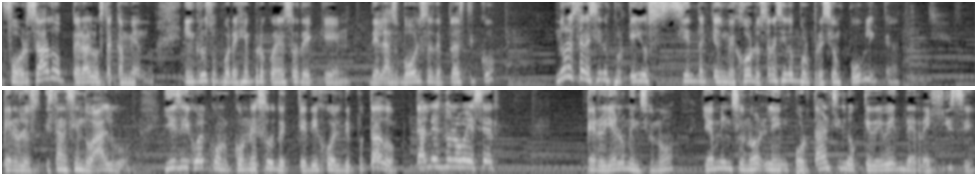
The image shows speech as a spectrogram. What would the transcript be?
Forzado, pero algo está cambiando. Incluso, por ejemplo, con eso de que de las bolsas de plástico, no lo están haciendo porque ellos sientan que es mejor, lo están haciendo por presión pública. Pero los están haciendo algo. Y es igual con, con eso de que dijo el diputado. Tal vez no lo vaya a hacer, pero ya lo mencionó. Ya mencionó la importancia y lo que deben de regirse.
